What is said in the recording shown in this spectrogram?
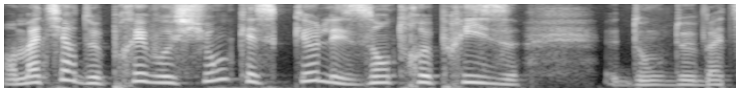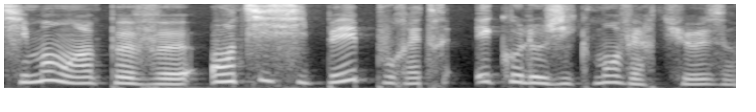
En matière de prévention, qu'est-ce que les entreprises donc de bâtiments hein, peuvent anticiper pour être écologiquement vertueuses?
